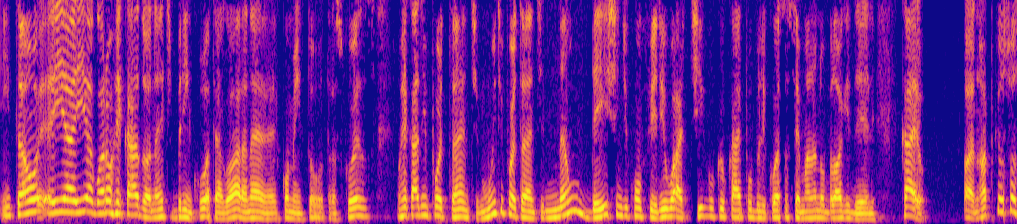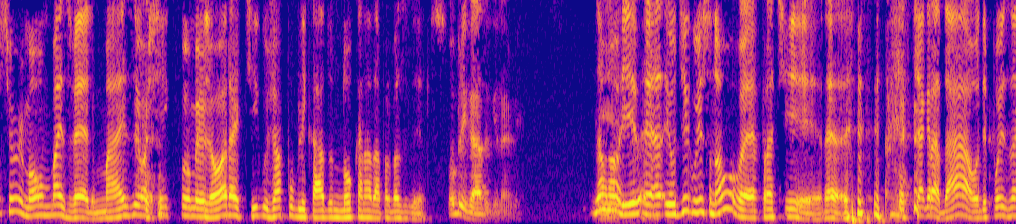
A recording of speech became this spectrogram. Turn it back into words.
Então, e aí agora o recado, né? A gente brincou até agora, né? Comentou outras coisas. Um recado importante, muito importante. Não deixem de conferir o artigo que o Caio publicou essa semana no blog dele. Caio, ó, não é porque eu sou seu irmão mais velho, mas eu achei que foi o melhor artigo já publicado no Canadá para brasileiros. Obrigado, Guilherme. Não, não, e, é, eu digo isso não é para te, né, te agradar, ou depois, né,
